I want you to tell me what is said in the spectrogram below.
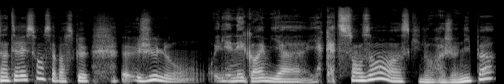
C'est intéressant ça parce que euh, Jules, il est né quand même il y a, il y a 400 ans, hein, ce qui ne rajeunit pas.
